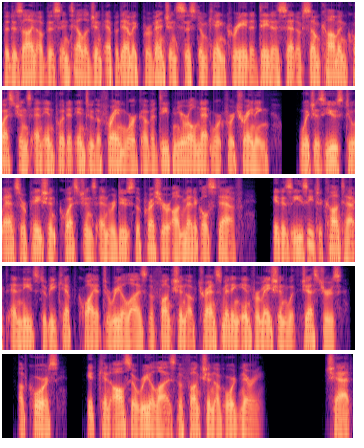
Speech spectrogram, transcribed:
the design of this intelligent epidemic prevention system can create a data set of some common questions and input it into the framework of a deep neural network for training, which is used to answer patient questions and reduce the pressure on medical staff. It is easy to contact and needs to be kept quiet to realize the function of transmitting information with gestures, of course, it can also realize the function of ordinary chat,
